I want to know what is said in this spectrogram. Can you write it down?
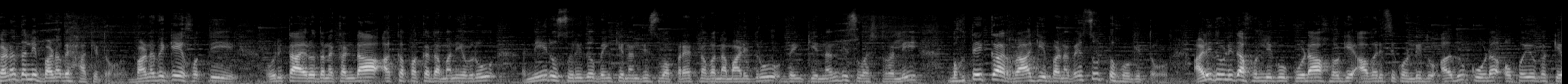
ಕಣದಲ್ಲಿ ಬಣವೆ ಹಾಕಿದ್ರು. ಬಣವೆಗೆ ಹೊತ್ತಿ ಉರಿತಾ ಇರೋದನ್ನು ಕಂಡ ಅಕ್ಕಪಕ್ಕದ ಮನೆಯವರು ನೀರು ಸುರಿದು ಬೆಂಕಿ ನಂದಿಸುವ ಪ್ರಯತ್ನವನ್ನ ಮಾಡಿದ್ರು. ಬೆಂಕಿ ನಂದಿಸುವಷ್ಟರಲ್ಲಿ ಬಹುತೇಕ ರಾಗಿ ಬಣವೆ ಸುಟ್ಟು ಹೋಗಿತ್ತು. ಅಳಿದುಳಿದ ಹುಲ್ಲಿಗೂ ಕೂಡ ಹೊಗೆ ಆವರಿಸಿಕೊಂಡಿದ್ದು ಅದು ಕೂಡ ಉಪಯೋಗಕ್ಕೆ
